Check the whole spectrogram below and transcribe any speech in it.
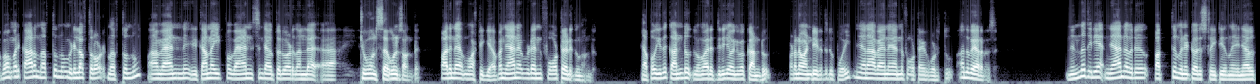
അപ്പോൾ അവർ കാർ നിർത്തുന്നു മിഡിൽ ഓഫ് ദ റോഡ് നിർത്തുന്നു. ആ വാനിന് കാരണം ഇപ്പോൾ വാൻസിന്റെ അകത്ത് ഒരുപാട് നല്ല ടൂൾസ് ടൂൾസ് ഉണ്ട്. അപ്പോൾ അതിനെ മോഷ്ടിക്കുക. അപ്പോൾ ഞാൻ ഇവിടെ ഫോട്ടോ എടുക്കുന്നുണ്ട്. അപ്പോൾ ഇത് കണ്ടു അവരെ തിരിഞ്ഞ് നോക്കിയപ്പോൾ കണ്ടു. ഉടനെ വണ്ടി എടുത്തിട്ട് പോയി. ഞാൻ ആ വാനെ തന്നെ ഫോട്ടോ കൊടുത്തു. അത് വേറെ രസം നിന്ന് തിരിയാൻ ഞാൻ ഒരു പത്ത് മിനിറ്റ് ഒരു സ്ട്രീറ്റ് നിന്ന് കഴിഞ്ഞാൽ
